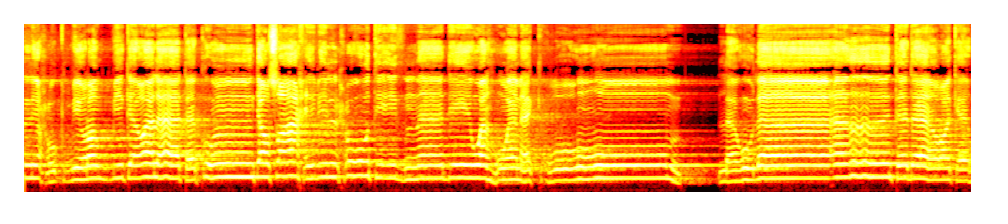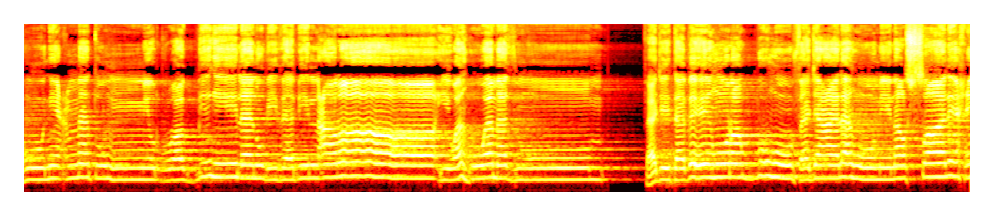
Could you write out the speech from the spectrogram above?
لحكم ربك ولا تكن كصاحب الحوت إذ نادي وهو مكروم لولا أن تداركه نعمة من ربه لنبذ بالعراء وهو مذموم. فاجتبيه ربه فجعله من الصالحين.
